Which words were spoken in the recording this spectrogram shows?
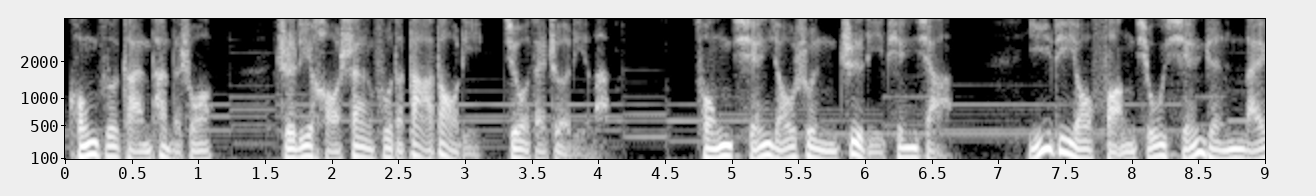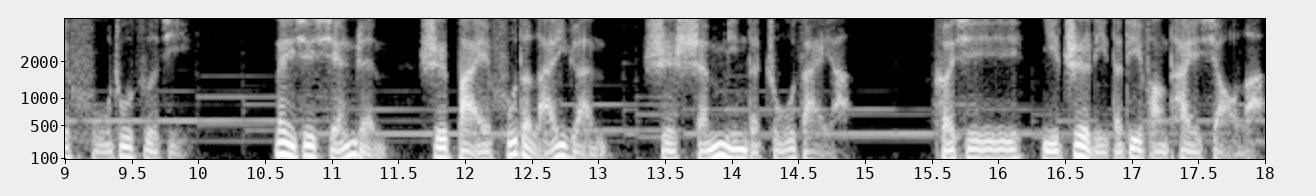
孔子感叹地说：“治理好善父的大道理就在这里了。从前尧舜治理天下，一定要访求贤人来辅助自己，那些贤人是百福的来源。”是神明的主宰呀！可惜你治理的地方太小了。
